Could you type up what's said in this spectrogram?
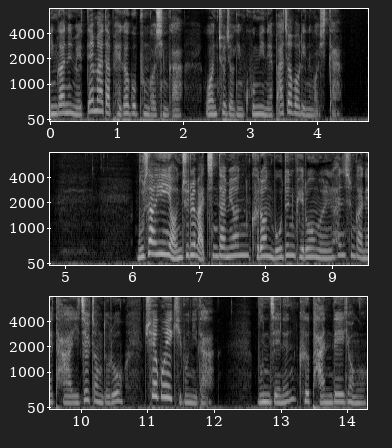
인간은 왜 때마다 배가 고픈 것인가 원초적인 고민에 빠져버리는 것이다. 무사히 연주를 마친다면 그런 모든 괴로움을 한순간에 다 잊을 정도로 최고의 기분이다. 문제는 그 반대의 경우.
